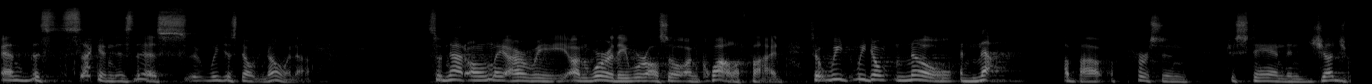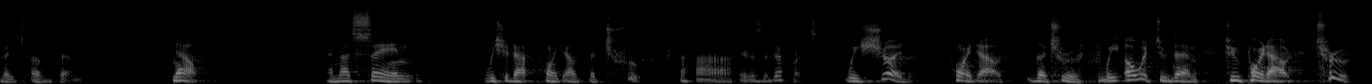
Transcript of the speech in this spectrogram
And the second is this we just don't know enough. So not only are we unworthy, we're also unqualified. So we, we don't know enough about a person to stand in judgment of them. Now, I'm not saying we should not point out the truth. Here's the difference. We should point out the truth. We owe it to them to point out truth.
